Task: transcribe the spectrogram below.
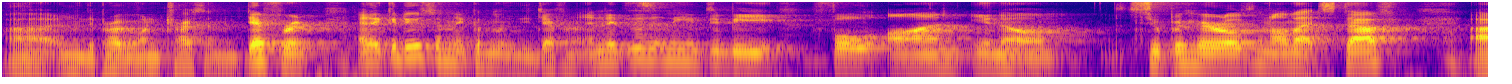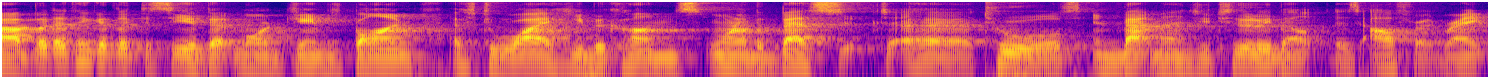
uh, and they probably want to try something different, and they could do something completely different, and it doesn't need to be full on, you know, superheroes and all that stuff. Uh, but I think I'd like to see a bit more James Bond as to why he becomes one of the best uh, tools in Batman's utility belt is Alfred, right?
